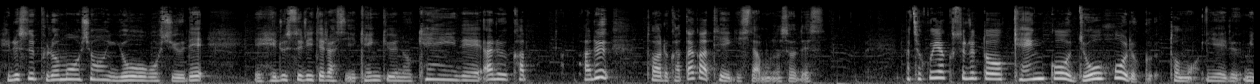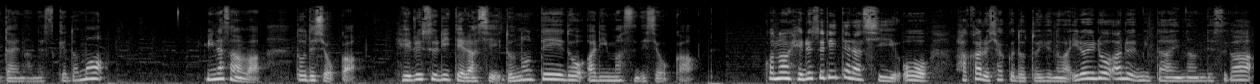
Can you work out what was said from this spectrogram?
ヘルスプロモーション用語集でヘルスリテラシー研究の権威であるかあるとある方が定義したものそうです。直訳すると健康情報力とも言えるみたいなんですけども皆さんはどうでしょうか？ヘルスリテラシーどの程度ありますでしょうか？このヘルスリテラシーを測る尺度というのはいろいろあるみたいなんですが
